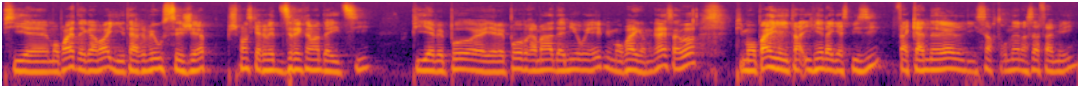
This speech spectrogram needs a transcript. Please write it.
Puis euh, mon père était comme, ah, il est arrivé au cégep. Puis je pense qu'il arrivait directement d'Haïti. Puis il n'y avait, pas, euh, avait pas vraiment d'amis ou rien. Puis mon père est comme, ça va? Puis mon père, il, vient de la Gaspésie. Fait qu'à Noël, il s'en retournait dans sa famille.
